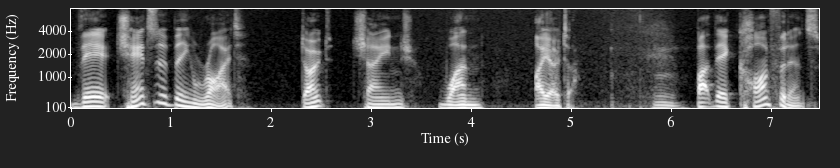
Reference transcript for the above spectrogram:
their chances of being right don't change one iota, hmm. but their confidence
